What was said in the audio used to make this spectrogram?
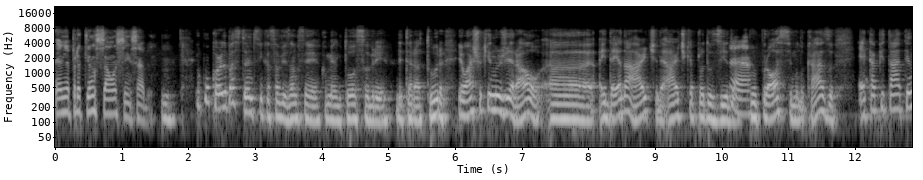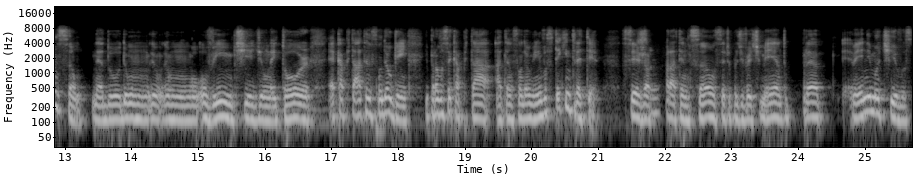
é a minha pretensão, assim, sabe? Uhum. Eu concordo bastante assim, com essa visão que você comentou sobre literatura. Eu acho que, no geral, a, a ideia da arte, né? A arte que é produzida é. por próximo, no caso, é captar a atenção, né? Do, de, um, de um ouvinte, de um leitor, é captar a atenção de alguém. E para você captar a atenção de alguém, você tem que entreter. Seja para atenção, seja para divertimento, para N motivos.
